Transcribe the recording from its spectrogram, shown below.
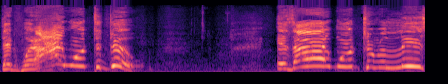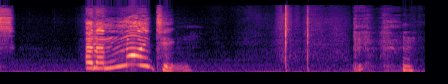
that what I want to do is I want to release an anointing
